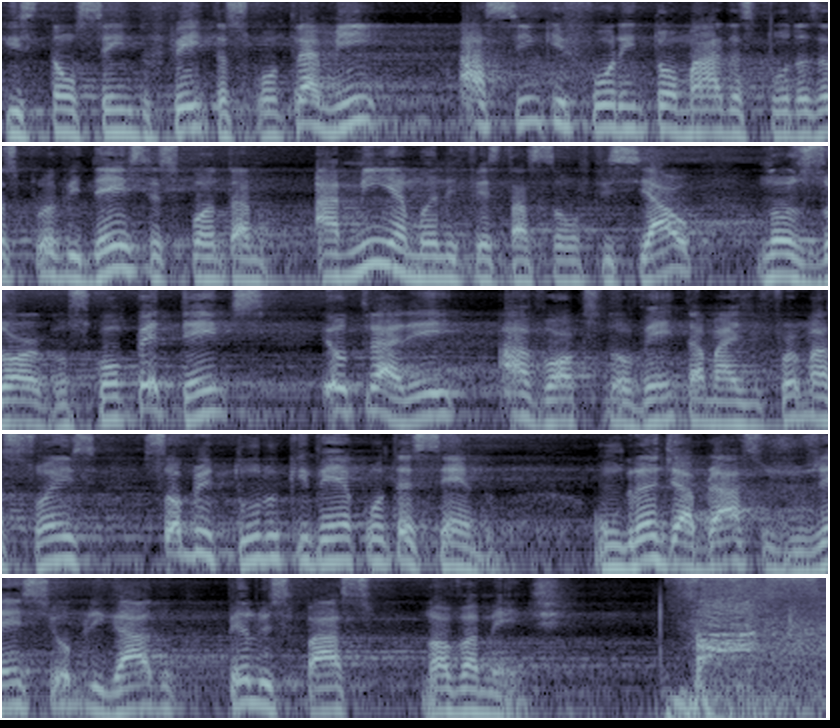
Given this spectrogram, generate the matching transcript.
que estão sendo feitas contra mim, assim que forem tomadas todas as providências quanto à minha manifestação oficial nos órgãos competentes, eu trarei a Vox 90 mais informações sobre tudo o que vem acontecendo. Um grande abraço, Jugência, e obrigado pelo espaço novamente. Vox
